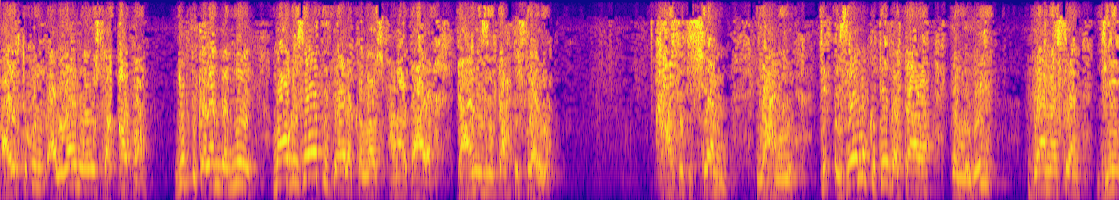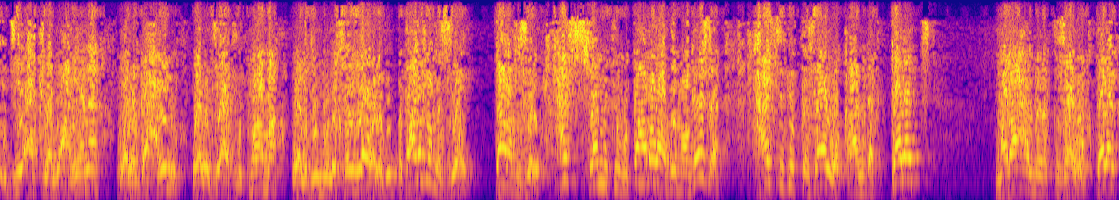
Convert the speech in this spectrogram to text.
عرفت كل الألوان ومشتقاتها. جبت الكلام ده منين معجزات اداها لك الله سبحانه وتعالى. تعال ننزل تحت شوية. حاسه الشم. يعني إزاي ممكن تقدر تعرف إن ده ده مثلا دي دي أكلة معينة ولا ده حلو ولا دي أكلة ماما ولا دي ملوخية ولا دي بتعرفهم إزاي؟ تعرف إزاي؟ حاسه الشم في منتهى الروعه دي معجزة. حاسه التذوق. عندك ثلاث مراحل من التذوق ثلاث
